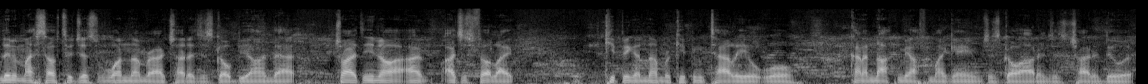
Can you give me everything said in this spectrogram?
limit myself to just one number. I try to just go beyond that. Try to, you know, I I just felt like keeping a number, keeping tally will kind of knock me off of my game. Just go out and just try to do it.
